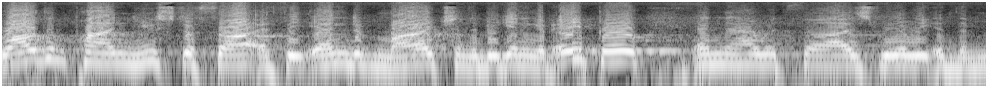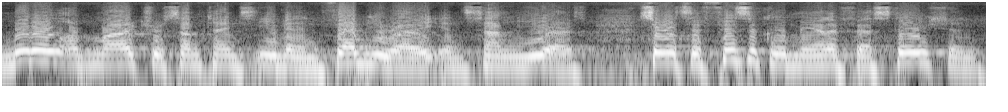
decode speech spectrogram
Walden Pond used to thaw at the end of March and the beginning of April, and now it thaws really in the middle of March or sometimes even in February in some years. So it's a physical manifestation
